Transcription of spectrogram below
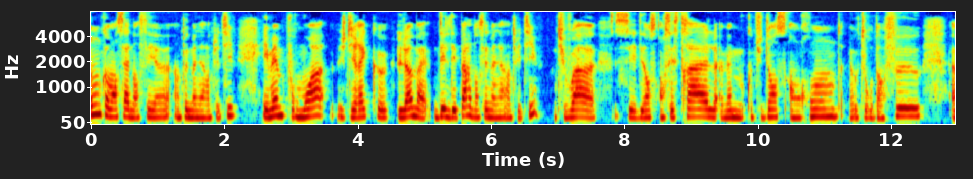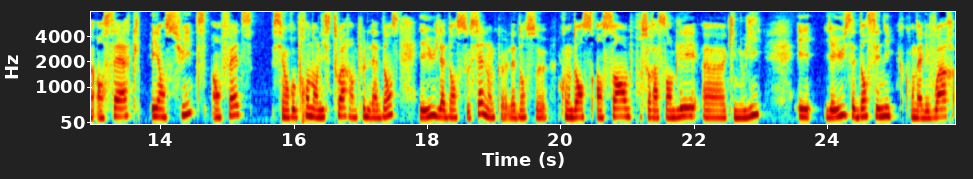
ont commencé à danser un peu de manière intuitive. Et même pour moi, je dirais que l'homme a dès le départ dansé de manière intuitive. Tu vois, c'est des danses ancestrales, même quand tu danses en ronde, euh, autour d'un feu, euh, en cercle. Et ensuite, en fait, si on reprend dans l'histoire un peu de la danse, il y a eu la danse sociale, donc euh, la danse qu'on danse ensemble pour se rassembler, qui nous lie. Et il y a eu cette danse scénique qu'on allait voir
